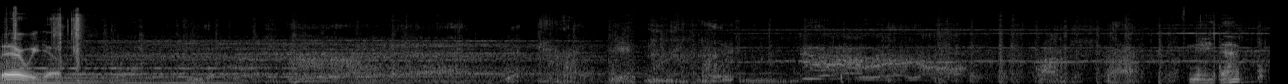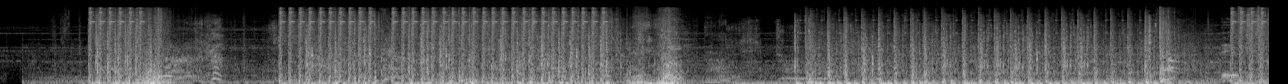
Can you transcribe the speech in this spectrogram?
There we go. Need that. There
